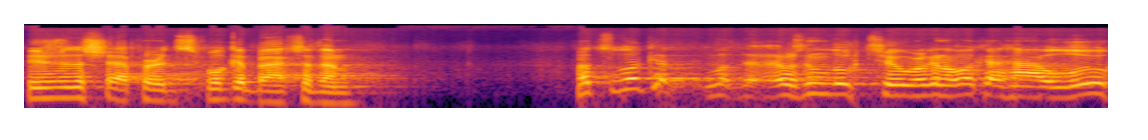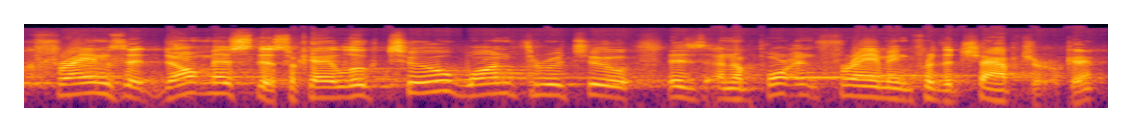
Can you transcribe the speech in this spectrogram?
these are the shepherds. We'll get back to them. Let's look at, it was in Luke 2. We're going to look at how Luke frames it. Don't miss this, okay? Luke 2, 1 through 2 is an important framing for the chapter, okay?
